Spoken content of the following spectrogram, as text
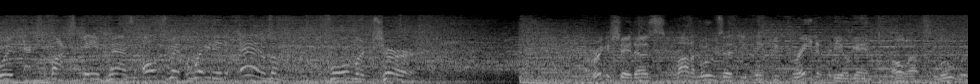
with Xbox Game Pass Ultimate Rated M for mature. Ricochet does a lot of moves that you think you create in a video game. Oh, absolutely.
